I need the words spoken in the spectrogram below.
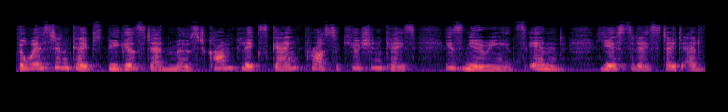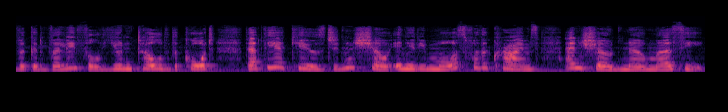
The Western Cape's biggest and most complex gang prosecution case is nearing its end. Yesterday, State Advocate Willie Viljoen told the court that the accused didn't show any remorse for the crimes and showed no mercy.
